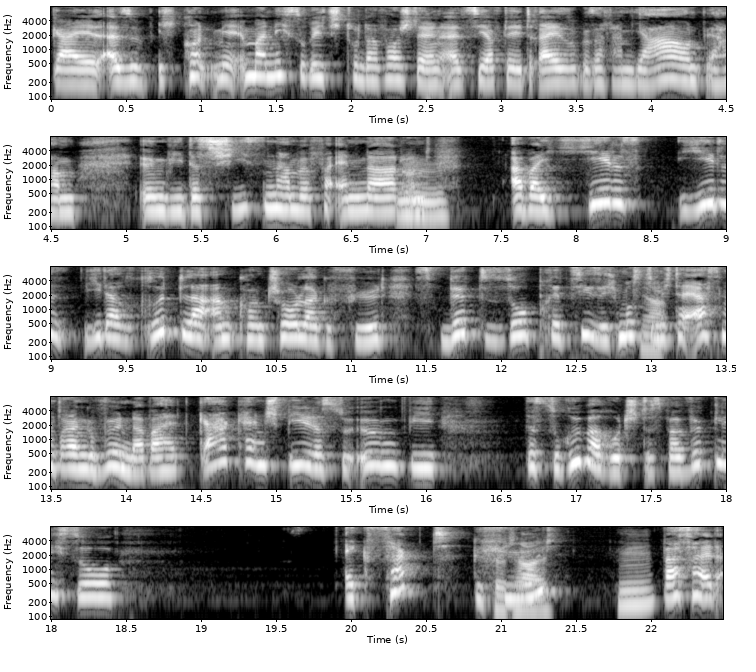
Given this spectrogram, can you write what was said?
geil. Also ich konnte mir immer nicht so richtig drunter vorstellen, als sie auf der E3 so gesagt haben, ja, und wir haben irgendwie das Schießen haben wir verändert und aber jedes jede, jeder Rüttler am Controller gefühlt, es wirkte so präzise. Ich musste Ja. mich da erstmal dran gewöhnen. Da war halt gar kein Spiel, dass du irgendwie, dass du rüberrutscht. Das war wirklich so exakt gefühlt. Total. Was halt,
